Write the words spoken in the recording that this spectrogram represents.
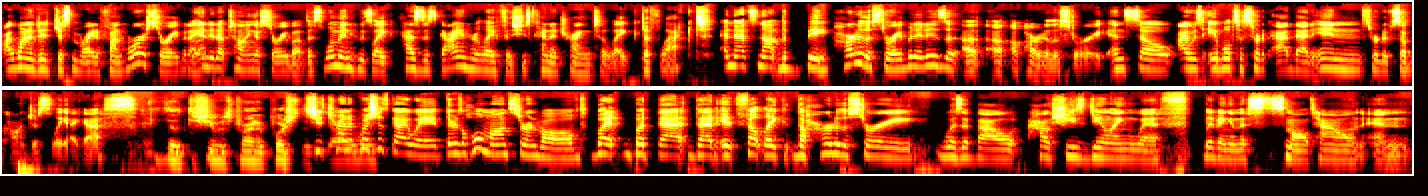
I wanted to just write a fun horror story, but I ended up telling a story about this woman who's like has this guy in her life that she's kind of trying to like deflect. And that's not the big part of the story, but it is a, a, a part of the story. And so I was able to sort of add that in sort of subconsciously, I guess. That she was trying to push. This She's trying to push this guy away. There's a whole monster involved, but but that that it felt like the heart of the story was about how she's dealing with living in this small town and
